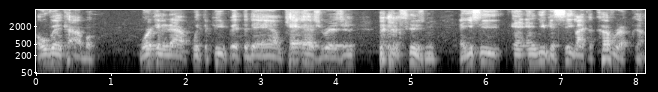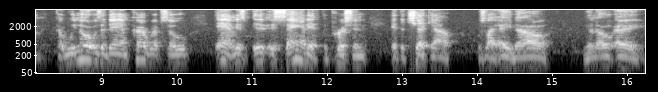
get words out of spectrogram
Over in Cabo, working it out with the people at the damn cash register. Excuse me. And you see, and, and you can see like a cover up coming because we know it was a damn cover up. So, damn, it's it, it's sad if the person at the checkout was like, "Hey, dog, you know, hey,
